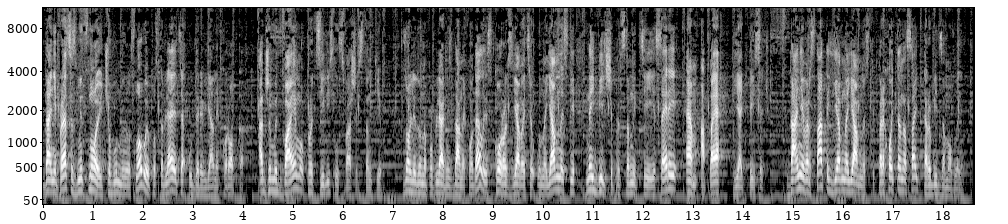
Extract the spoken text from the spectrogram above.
Дані преси з міцною чавунною основою поставляються у дерев'яних коробках, адже ми дбаємо про цілісність ваших станків. З огляду на популярність даних моделей скоро з'явиться у наявності найбільший представник цієї серії MAP 5000. Дані верстати є в наявності. Переходьте на сайт та робіть замовлення.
